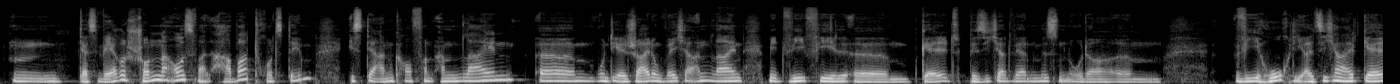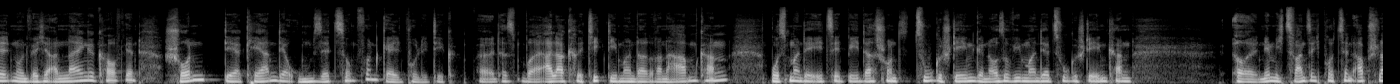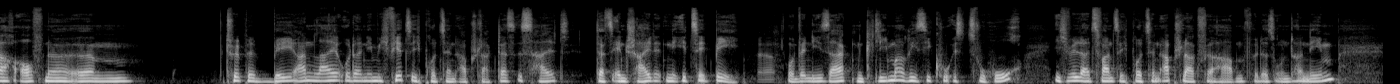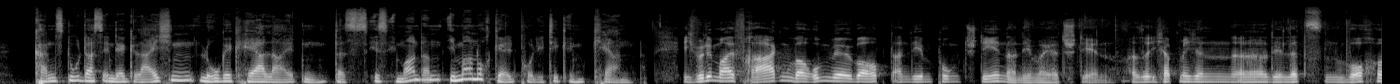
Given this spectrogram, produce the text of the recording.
Hm, das wäre schon eine Auswahl, aber trotzdem ist der Ankauf von Anleihen ähm, und die Entscheidung, welche Anleihen mit wie viel ähm, Geld besichert werden müssen oder ähm, wie hoch die als Sicherheit gelten und welche Anleihen gekauft werden, schon der Kern der Umsetzung von Geldpolitik. Äh, das bei aller Kritik, die man daran haben kann, muss man der EZB das schon zugestehen, genauso wie man der zugestehen kann, äh, nämlich 20 Prozent Abschlag auf eine ähm, Triple B-Anleihe oder nämlich 40 Prozent Abschlag. Das ist halt, das entscheidet eine EZB. Ja. Und wenn die sagt, ein Klimarisiko ist zu hoch, ich will da 20 Prozent Abschlag für haben für das Unternehmen, kannst du das in der gleichen Logik herleiten. Das ist immer dann immer noch Geldpolitik im Kern. Ich würde mal fragen, warum wir überhaupt an dem Punkt stehen, an dem wir jetzt stehen. Also ich habe mich in äh, den letzten Wochen,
